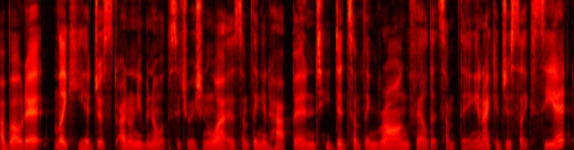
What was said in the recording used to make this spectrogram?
about it, like he had just, I don't even know what the situation was. Something had happened. He did something wrong, failed at something, and I could just like see it.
